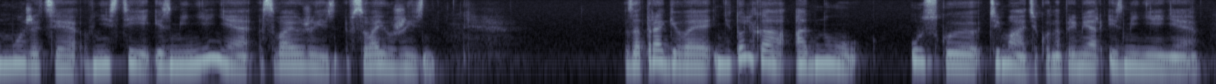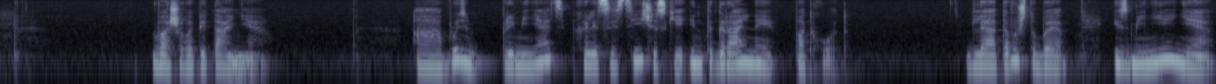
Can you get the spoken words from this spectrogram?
можете внести изменения в свою жизнь, в свою жизнь, затрагивая не только одну узкую тематику, например, изменения вашего питания, а будем применять холецистический интегральный подход для того, чтобы изменения,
